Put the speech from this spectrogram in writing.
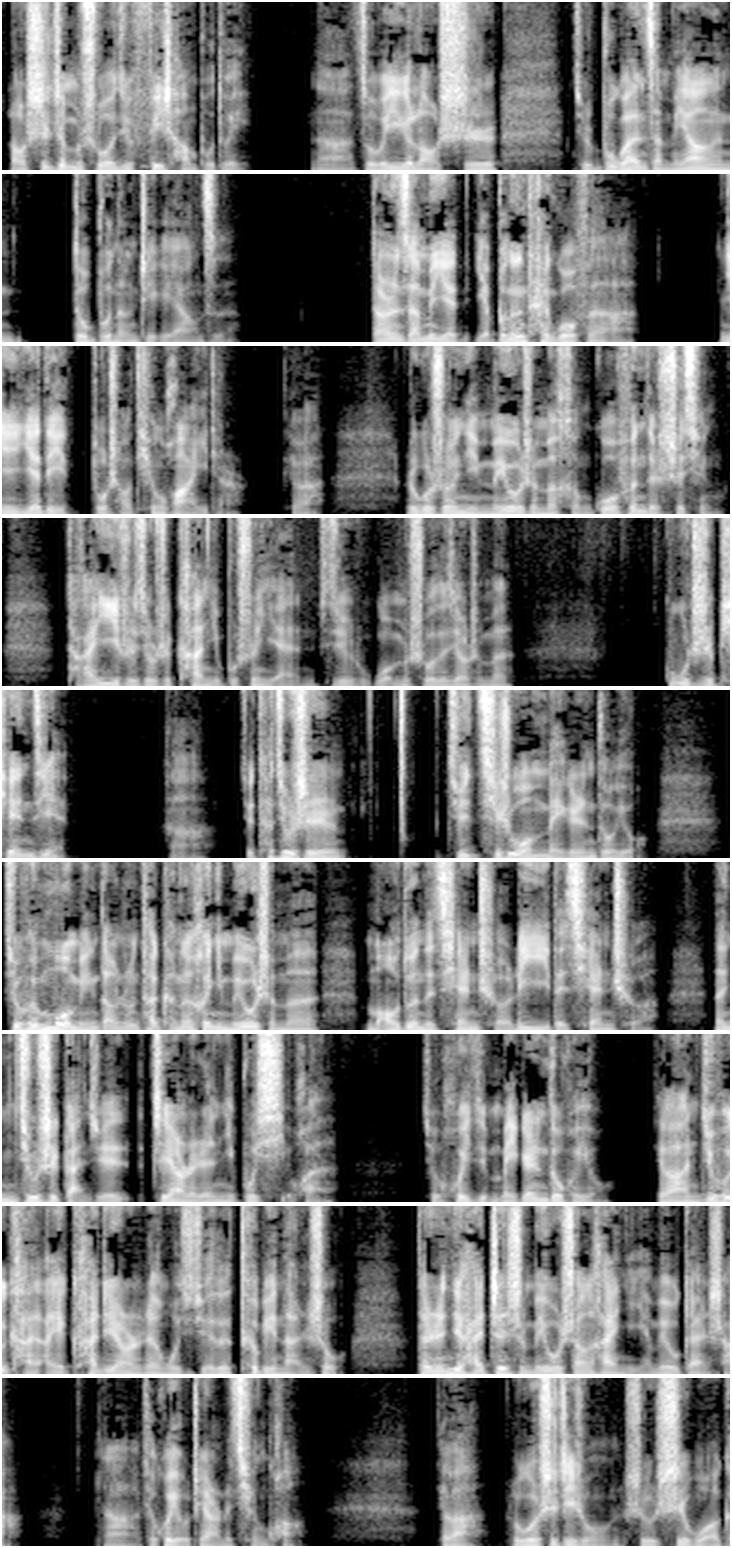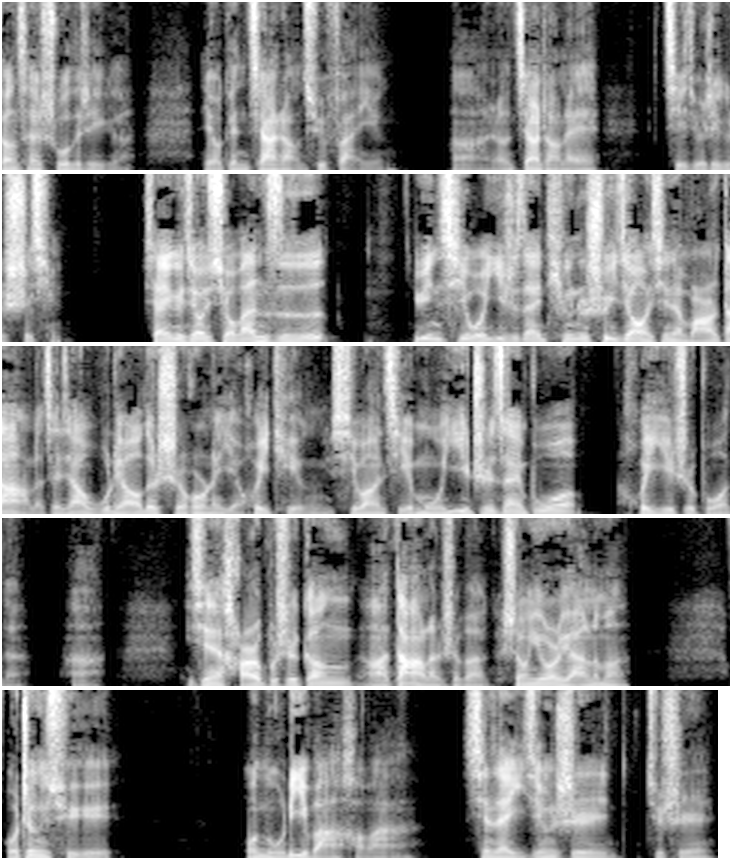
老师这么说就非常不对。那作为一个老师，就是不管怎么样都不能这个样子。当然，咱们也也不能太过分啊，你也得多少听话一点，对吧？如果说你没有什么很过分的事情。他还一直就是看你不顺眼，就是我们说的叫什么固执偏见啊？就他就是，就其实我们每个人都有，就会莫名当中他可能和你没有什么矛盾的牵扯、利益的牵扯，那你就是感觉这样的人你不喜欢，就会每个人都会有，对吧？你就会看，哎，看这样的人我就觉得特别难受，但人家还真是没有伤害你，也没有干啥，啊，就会有这样的情况，对吧？如果是这种，是是我刚才说的这个，要跟家长去反映啊，让家长来解决这个事情。下一个叫小丸子，孕期我一直在听着睡觉，现在玩大了，在家无聊的时候呢也会听，希望节目一直在播，会一直播的啊。你现在孩儿不是刚啊大了是吧？上幼儿园了吗？我争取，我努力吧，好吧。现在已经是就是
